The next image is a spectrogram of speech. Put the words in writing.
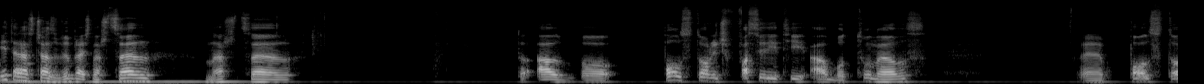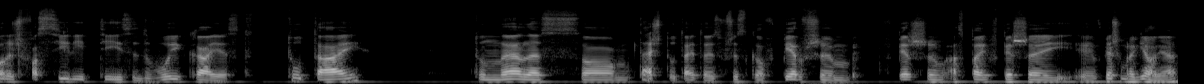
I teraz czas wybrać nasz cel. Nasz cel to albo Pole Storage Facility, albo Tunnels. E, Pole Storage Facilities dwójka jest tutaj. Tunele są też tutaj. To jest wszystko w pierwszym, w pierwszym aspekcie, w, pierwszej, e, w pierwszym regionie.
